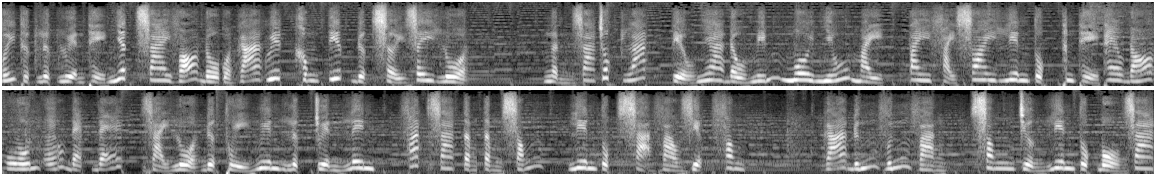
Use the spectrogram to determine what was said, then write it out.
với thực lực luyện thể nhất sai võ đồ của gã quyết không tiếp được sợi dây lùa. Ngẩn ra chốc lát, tiểu nha đầu mím môi nhíu mày, tay phải xoay liên tục, thân thể theo đó uốn éo đẹp đẽ, giải lụa được thủy nguyên lực truyền lên, phát ra tầng tầng sóng, liên tục xả vào Diệp Phong. Gã đứng vững vàng, song trưởng liên tục bổ ra,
